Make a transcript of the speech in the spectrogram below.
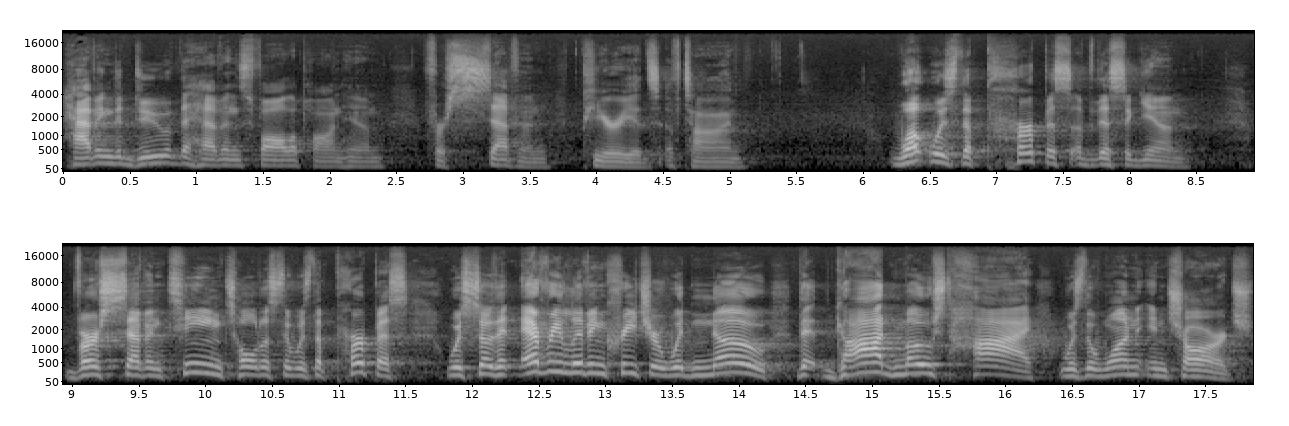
having the dew of the heavens fall upon him for seven periods of time. What was the purpose of this again? Verse 17 told us that was the purpose was so that every living creature would know that God Most High was the one in charge.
